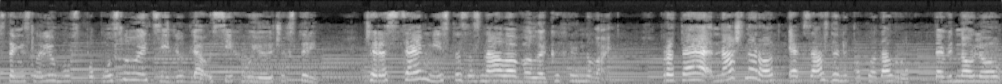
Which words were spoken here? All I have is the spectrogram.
Станіславів був спокусливою ціллю для усіх воюючих сторін. Через це місто зазнало великих руйнувань. Проте наш народ, як завжди, не покладав рук та відновлював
